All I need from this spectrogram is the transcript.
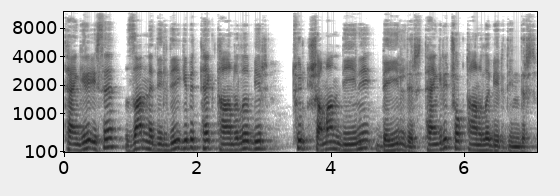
Tengri ise zannedildiği gibi tek tanrılı bir Türk şaman dini değildir. Tengri çok tanrılı bir dindir.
